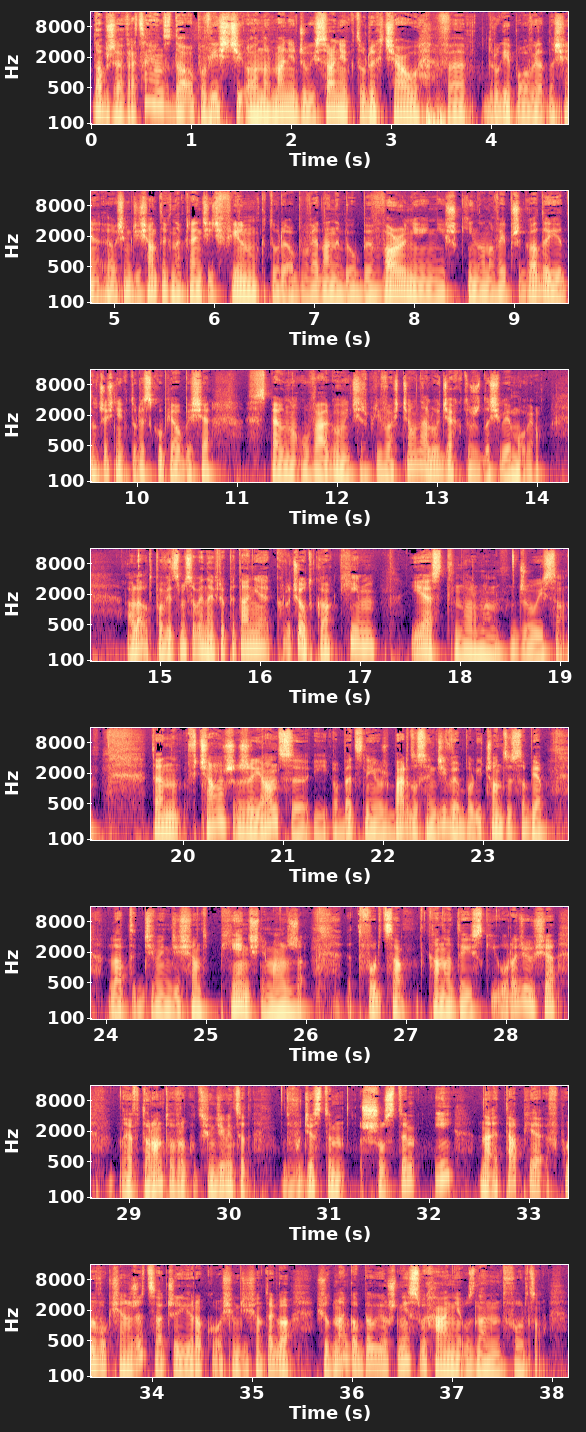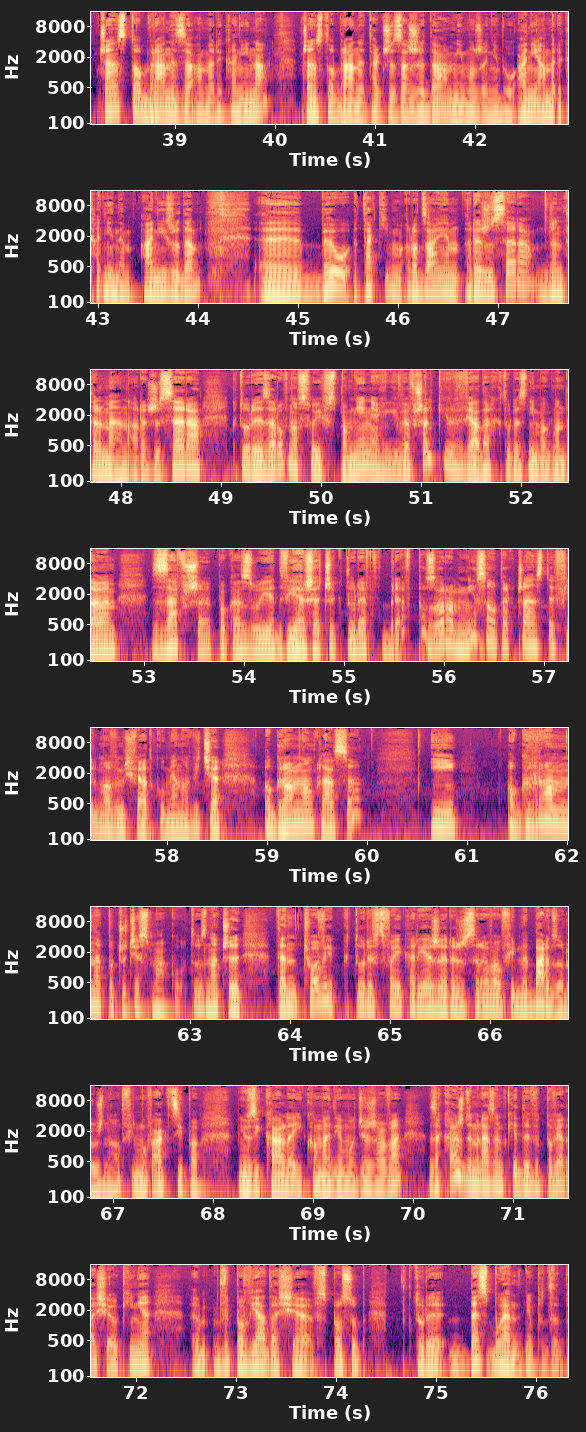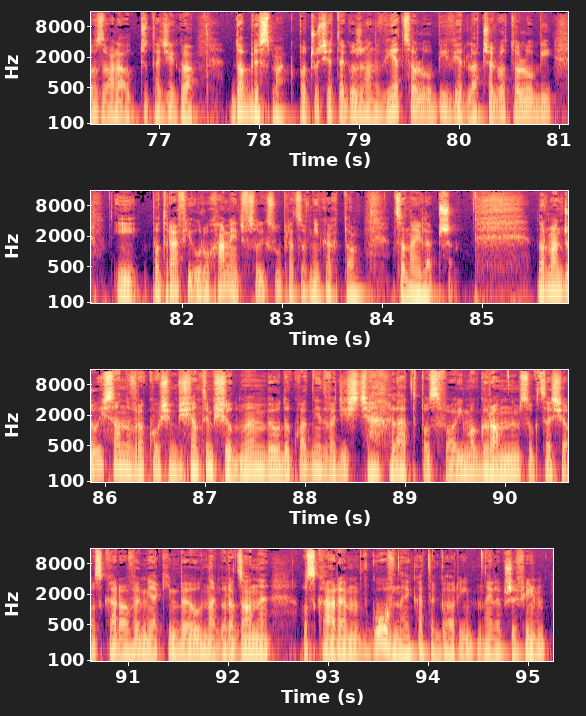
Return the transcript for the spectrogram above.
Dobrze, wracając do opowieści o Normanie Jewisonie, który chciał w drugiej połowie lat 80. nakręcić film, który opowiadany byłby wolniej niż kino nowej przygody, jednocześnie który skupiałby się z pełną uwagą i cierpliwością na ludziach, którzy do siebie mówią. Ale odpowiedzmy sobie najpierw pytanie króciutko: kim jest Norman Jewison. Ten wciąż żyjący i obecnie już bardzo sędziwy, bo liczący sobie lat 95 niemalże, twórca kanadyjski urodził się w Toronto w roku 1926 i na etapie wpływu Księżyca, czyli roku 87, był już niesłychanie uznanym twórcą. Często brany za Amerykanina, często brany także za Żyda, mimo że nie był ani Amerykaninem, ani Żydem. Y, był takim rodzajem reżysera, gentlemana, reżysera, który zarówno w swoich wspomnieniach, jak i we wszelkich wywiadach, które z nim oglądałem, zawsze pokazuje dwie rzeczy, które wbrew pozorom nie są tak częste w filmowym świadku, mianowicie ogromną klasę i ogromne poczucie smaku. To znaczy, ten człowiek, który w swojej karierze reżyserował filmy bardzo różne, od filmów akcji po musicale i komedie młodzieżowe, za każdym razem, kiedy wypowiada się o kinie, wypowiada się w sposób który bezbłędnie pozwala odczytać jego dobry smak, poczucie tego, że on wie, co lubi, wie, dlaczego to lubi i potrafi uruchamiać w swoich współpracownikach to, co najlepsze. Norman Jewison w roku 1987 był dokładnie 20 lat po swoim ogromnym sukcesie oscarowym, jakim był nagrodzony Oscarem w głównej kategorii, najlepszy film,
